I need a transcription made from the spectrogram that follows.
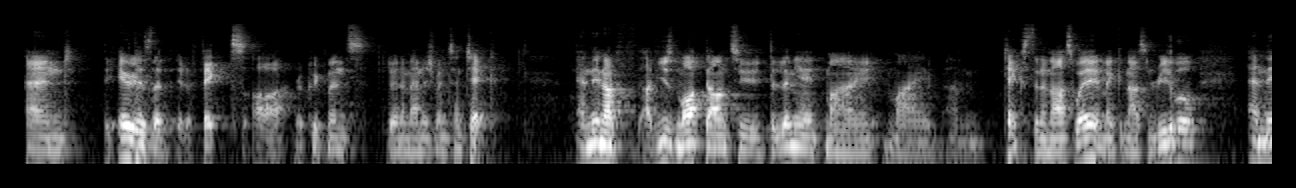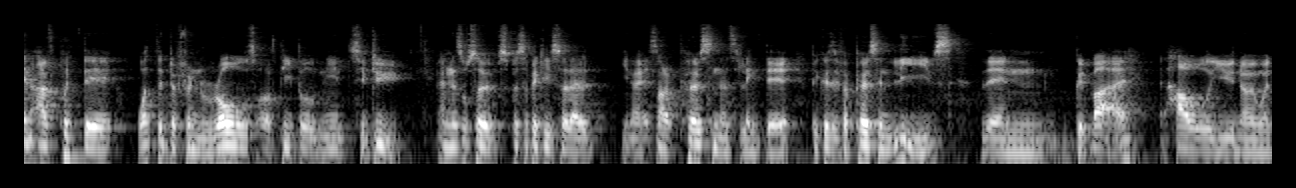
And the areas that it affects are recruitment, learner management, and tech. And then I've, I've used Markdown to delineate my, my um, text in a nice way and make it nice and readable. And then I've put there what the different roles of people need to do. And it's also specifically so that you know it's not a person that's linked there because if a person leaves, then goodbye. How will you know what,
